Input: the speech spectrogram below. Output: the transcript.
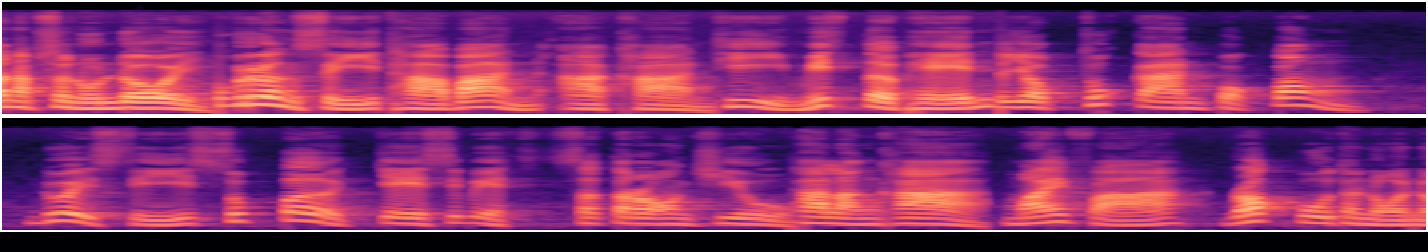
สนับสนุนโดยทุกเรื่องสีทาบ้านอาคารที่มิสเตอร์เพนสยบทุกการปกป้อง ด้วยสีซูเปอร์ J11 สตรองคิวทาหลังคา ไม้ฝาบล็อกปูถนน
